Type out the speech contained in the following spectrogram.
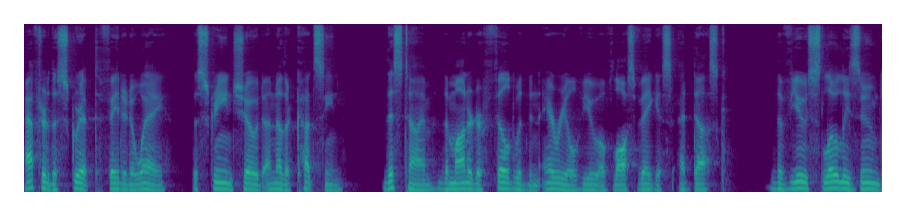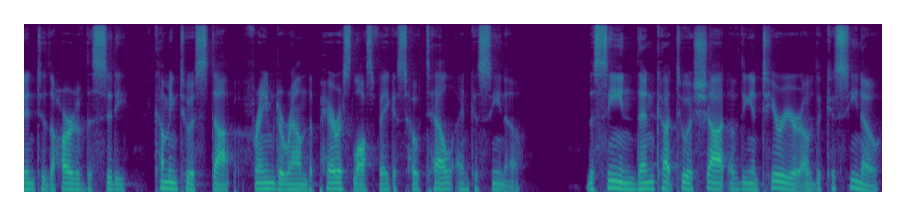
After the script faded away, the screen showed another cutscene. This time, the monitor filled with an aerial view of Las Vegas at dusk. The view slowly zoomed into the heart of the city, coming to a stop framed around the Paris Las Vegas Hotel and Casino. The scene then cut to a shot of the interior of the casino,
